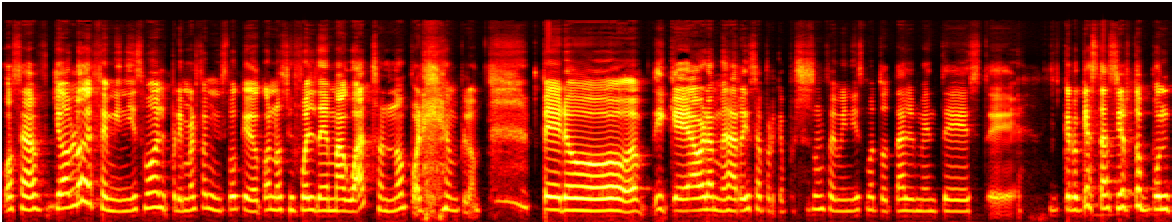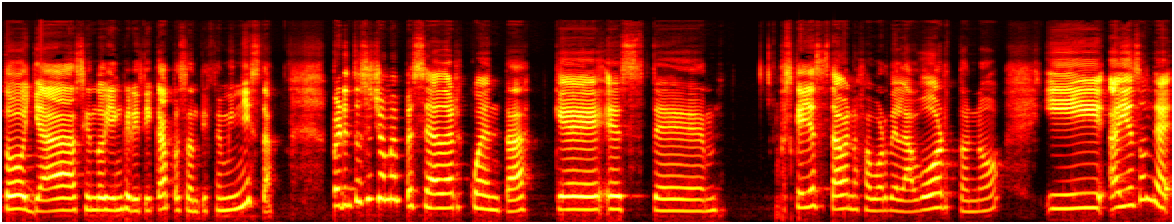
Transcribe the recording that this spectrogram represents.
o sea, yo hablo de feminismo, el primer feminismo que yo conocí fue el de Emma Watson, ¿no? Por ejemplo. Pero, y que ahora me da risa porque pues es un feminismo totalmente, este, creo que hasta cierto punto ya siendo bien crítica, pues antifeminista. Pero entonces yo me empecé a dar cuenta que, este, pues que ellas estaban a favor del aborto, ¿no? Y ahí es donde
